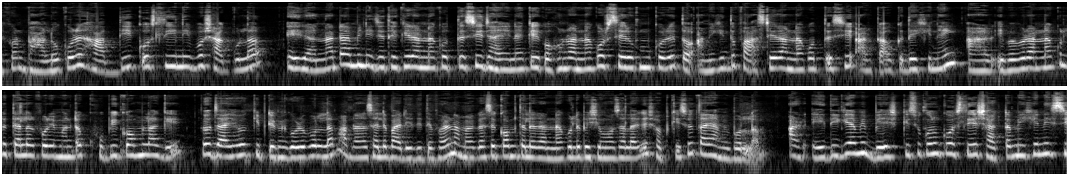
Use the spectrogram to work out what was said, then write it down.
এখন ভালো করে হাত দিয়ে কষলিয়ে নিব শাকগুলা। এই রান্নাটা আমি নিজে থেকে রান্না করতেছি, জানি না কে কখন রান্না করছে এরকম করে। তো আমি কিন্তু ফার্স্টে রান্না করতেছি আর কাউকে দেখি নাই। আর এভাবে রান্না করলে তেলের পরিমাণটা খুবই কম লাগে। তো যাই হোক, কিপটেমি করে বললাম, আপনারা চাইলে বাড়িয়ে দিতে পারেন। আমার কাছে কম তেলে রান্না করলে বেশি মজা লাগে, সবকিছু তাই আমি বললাম। আর এইদিকে আমি বেশ কিছুক্ষণ কষলিয়ে শাকটা মেখে নিচ্ছি।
